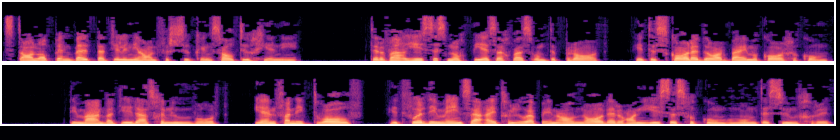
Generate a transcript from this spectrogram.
Staan op en bid dat julle nie aan versoeking sal toegeen nie. Terwijl Jezus nog bezig was om te praat, het de skare daar bij mekaar gekom. Die man wat Judas genoemd wordt, een van die twaalf, het voor die mensen uitgeloop en al nader aan Jezus gekom om om te soen groet.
